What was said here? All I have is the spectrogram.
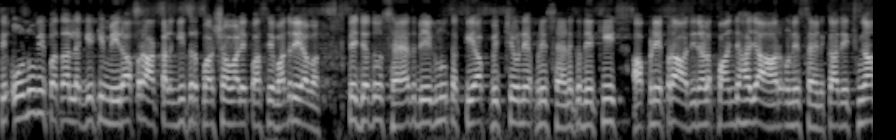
ਤੇ ਉਹਨੂੰ ਵੀ ਪਤਾ ਲੱਗੇ ਕਿ ਮੇਰਾ ਭਰਾ ਕਲਗੀਧਰ ਪਾਸ਼ਾ ਵਾਲੇ ਪਾਸੇ ਵੱਧ ਰਿਹਾ ਵਾ। ਤੇ ਜਦੋਂ ਸੈਦ ਬੇਗ ਨੂੰ ਤੱਕਿਆ, ਪਿੱਛੇ ਉਹਨੇ ਆਪਣੇ ਸੈਨਿਕ ਦੇਖੀ, ਆਪਣੇ ਭਰਾ ਦੇ ਨਾਲ 5000 ਉਹਨੇ ਸੈਨਿਕਾਂ ਦੇਖੀਆਂ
